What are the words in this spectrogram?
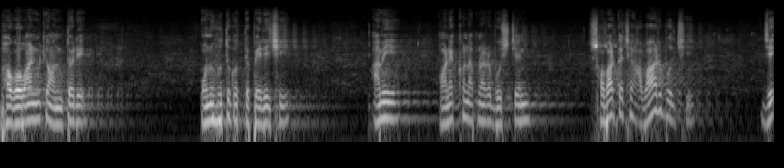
ভগবানকে অন্তরে অনুভূত করতে পেরেছি। আমি অনেকক্ষণ আপনারা বসছেন, সবার কাছে আবার বলছি যে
